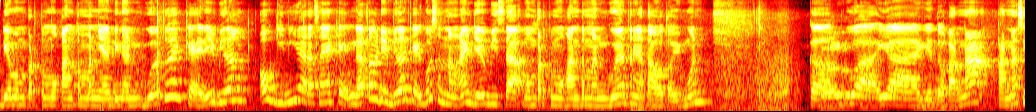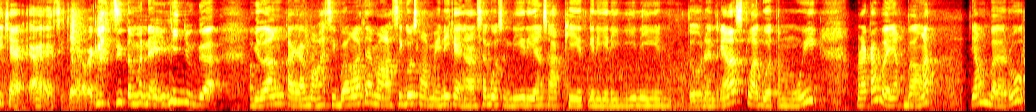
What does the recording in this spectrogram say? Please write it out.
dia mempertemukan temannya dengan gua tuh yang kayak dia bilang oh gini ya rasanya. Kayak nggak tahu dia bilang kayak gue seneng aja bisa mempertemukan teman gue yang ternyata autoimun ke Ke lu. gua ya gitu. Karena karena si cewek eh si cewek kan si temennya ini juga bilang kayak makasih banget ya makasih gue selama ini kayak ngerasa gue sendiri yang sakit gini gini gini gitu. Dan ternyata setelah gue temui mereka banyak banget yang baru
